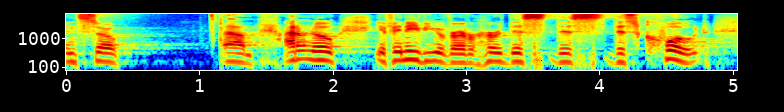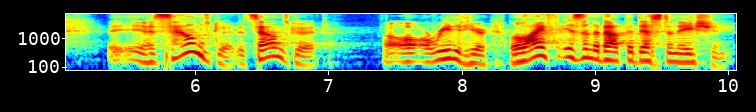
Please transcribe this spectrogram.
And so, um, I don't know if any of you have ever heard this, this, this quote. It sounds good. It sounds good. I'll, I'll read it here. Life isn't about the destination,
